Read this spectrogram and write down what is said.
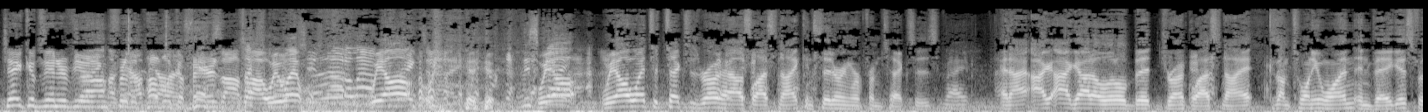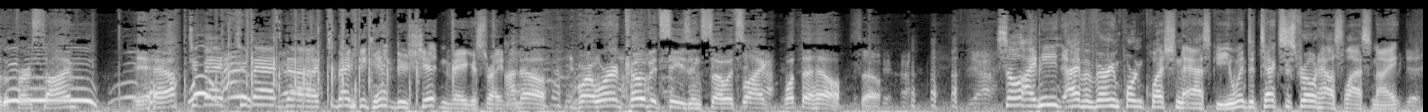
Jacob's interviewing So, okay, for the I'll public affairs office. So we went. She's not allowed We all we all we all went to Texas Roadhouse last night, considering we're from Texas. Right. And I, I, I got a little bit drunk last night because I'm 21 in Vegas for the first time. Yeah. Too bad, too bad, uh, too bad you can't do shit in Vegas right now. I know. We're, we're in COVID season, so it's like, what the hell? So, Yeah. So I need. I have a very important question to ask you. You went to Texas Roadhouse last night. We did.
